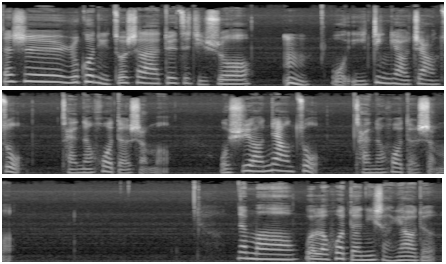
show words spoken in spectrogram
但是，如果你坐下来对自己说：“嗯，我一定要这样做才能获得什么，我需要那样做才能获得什么。”那么，为了获得你想要的，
